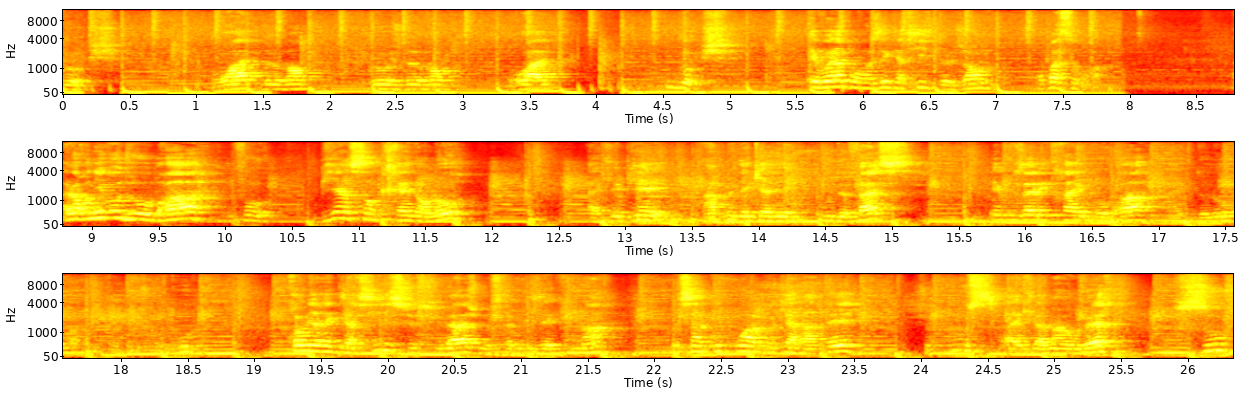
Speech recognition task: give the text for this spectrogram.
gauche, droite, devant, gauche, devant, droite, gauche. Et voilà pour vos exercices de jambes, on passe au bras. Alors au niveau de vos bras, il faut bien s'ancrer dans l'eau, avec les pieds un peu décalés ou de face, et vous allez travailler vos bras avec de l'eau cou. Premier exercice, je suis là, je me stabilise avec une main, c'est un coup de poing un peu karaté, je pousse avec la main ouverte, souffle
